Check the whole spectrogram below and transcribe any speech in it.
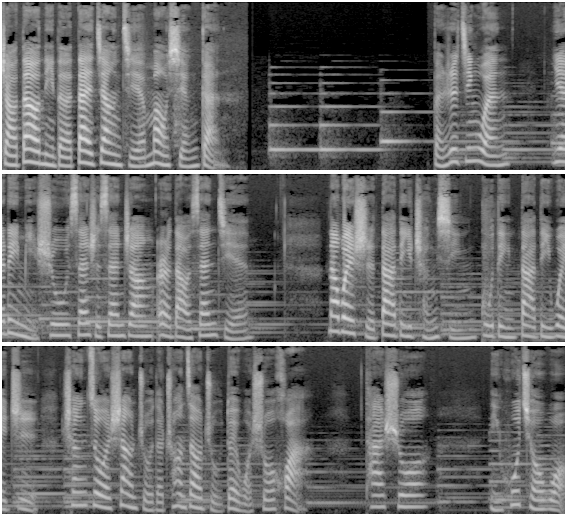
找到你的待降节冒险感。本日经文：耶利米书三十三章二到三节。那位使大地成型、固定大地位置、称作上主的创造主对我说话。他说：“你呼求我，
